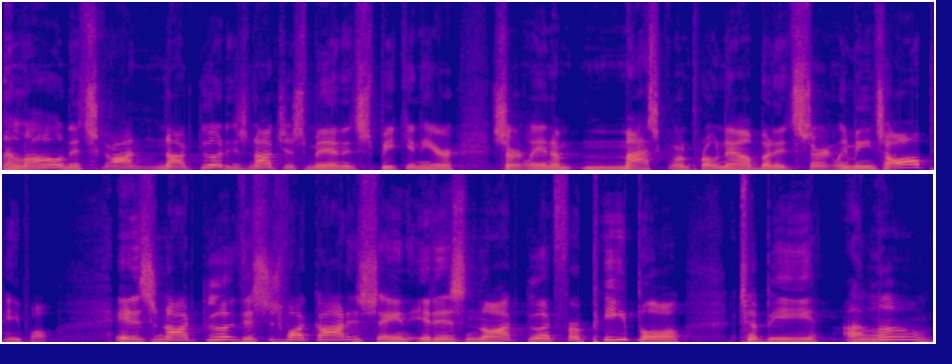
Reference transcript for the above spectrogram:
alone. It's not, not good. It's not just men. It's speaking here certainly in a masculine pronoun, but it certainly means all people. It is not good. This is what God is saying. It is not good for people to be alone.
